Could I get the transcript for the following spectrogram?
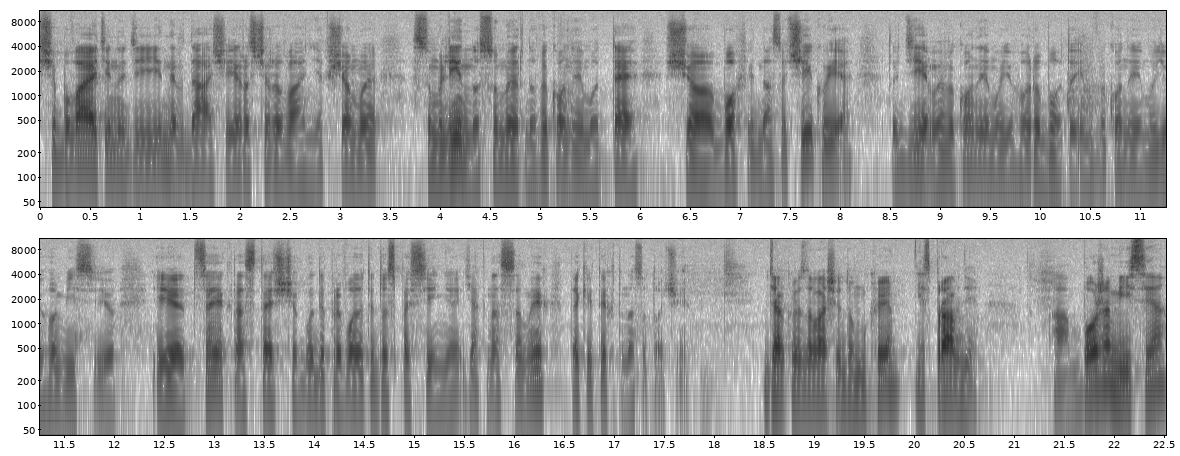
що бувають іноді і невдачі, і розчарування, якщо ми сумлінно, сумирно виконуємо те, що Бог від нас очікує, тоді ми виконуємо його роботу і ми виконуємо його місію. І це якраз те, що буде приводити до спасіння як нас самих, так і тих, хто нас оточує. Дякую за ваші думки. І справді, Божа місія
